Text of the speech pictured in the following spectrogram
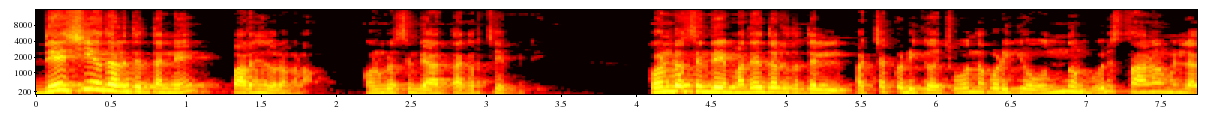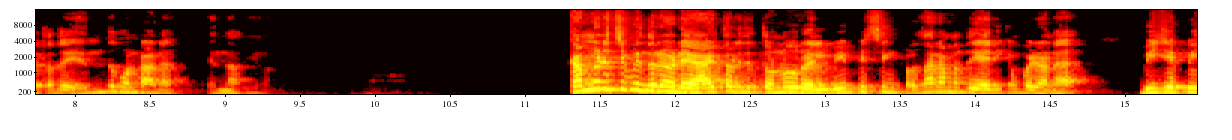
ദേശീയ തലത്തിൽ തന്നെ പറഞ്ഞു തുടങ്ങണം. കോൺഗ്രസിന്റെ ആ തകർച്ചയെപ്പറ്റി കോൺഗ്രസിന്റെ മതേതരത്വത്തിൽ പച്ചക്കൊടിക്കോ ചുവന്ന കൊടിക്കോ ഒന്നും ഒരു സ്ഥാനവുമില്ലാത്തത് എന്തുകൊണ്ടാണ് എന്നറിയണം. കമ്മ്യൂണിസ്റ്റ് പിന്തുണയോടെ ആയിരത്തി തൊള്ളായിരത്തി തൊണ്ണൂറിൽ വി പി സിംഗ് പ്രധാനമന്ത്രിയായിരിക്കുമ്പോഴാണ് ബി ജെ പി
